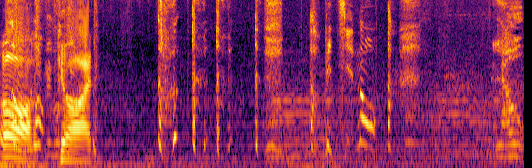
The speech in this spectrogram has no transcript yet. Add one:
Oh god. Là-haut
